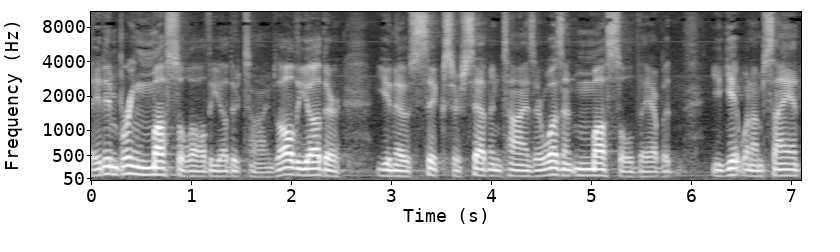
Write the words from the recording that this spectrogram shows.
They didn't bring muscle all the other times. All the other, you know, six or seven times, there wasn't muscle there, but you get what I'm saying?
